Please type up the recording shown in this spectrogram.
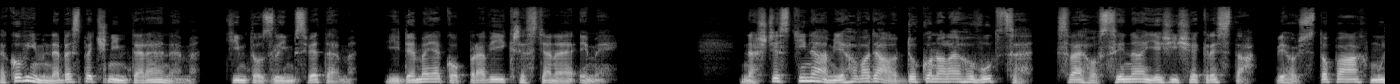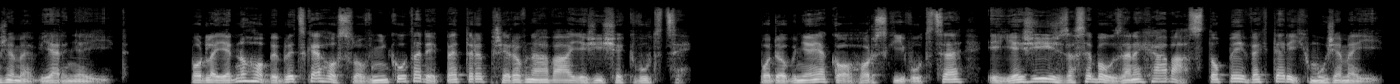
Takovým nebezpečným terénem, tímto zlým světem, jdeme jako praví křesťané i my. Naštěstí nám Jehova dal dokonalého vůdce, svého syna Ježíše Krista, v jehož stopách můžeme věrně jít. Podle jednoho biblického slovníku tady Petr přirovnává Ježíše k vůdci. Podobně jako horský vůdce, i Ježíš za sebou zanechává stopy, ve kterých můžeme jít.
